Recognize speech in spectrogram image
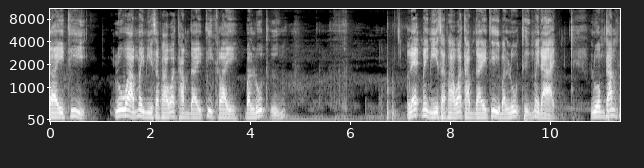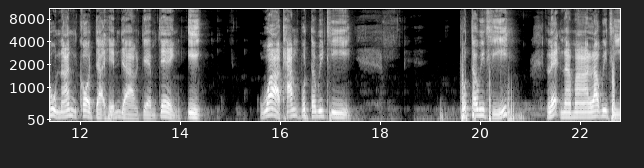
ใดที่ รู้ว่าไม่มีสภาวธรรมใดที่ใครบรรลุถึง และไม่มีสภาวธรรมใดที่บรรลุถึงไม่ได้ รวมทั้งผู้นั้นก็จะเห็นอย่างแจ่มแจ้งอีก ว่าทั้งพุทธวิธี พุทธวิถี และนามาลวิถี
